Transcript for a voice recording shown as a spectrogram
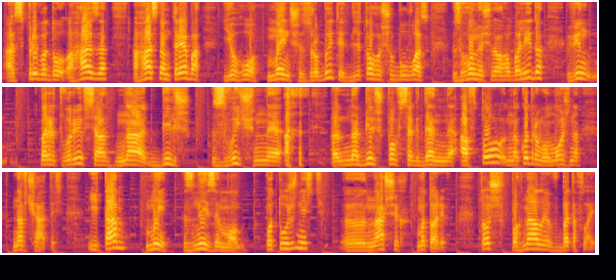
А з приводу газа, газ нам треба його менше зробити для того, щоб у вас з гоночного боліда він перетворився на більш звичне, на більш повсякденне авто, на котрому можна навчатись. І там ми знизимо потужність е, наших моторів. Тож погнали в Betaflight.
